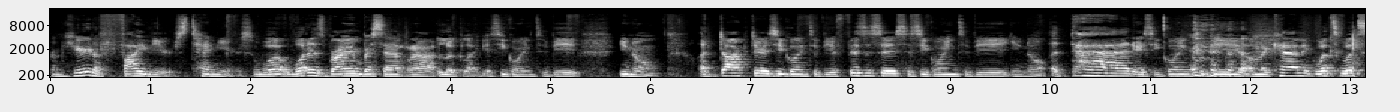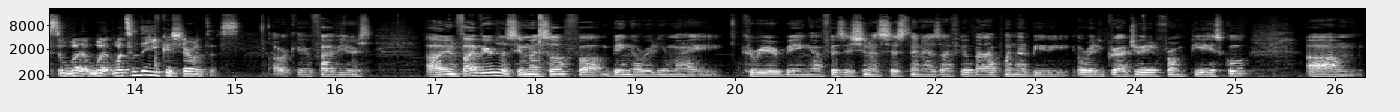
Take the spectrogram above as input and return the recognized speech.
from here to five years, ten years. What what does Brian Becerra look like? Is he going to be, you know, a doctor? Is he going to be a physicist? Is he going to be, you know, a dad? Is he going to be a mechanic? What's what's what, what what's something you could share with us? Okay, five years. Uh, in five years, I see myself uh, being already in my career, being a physician assistant, as I feel by that point I'd be already graduated from PA school. Um,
